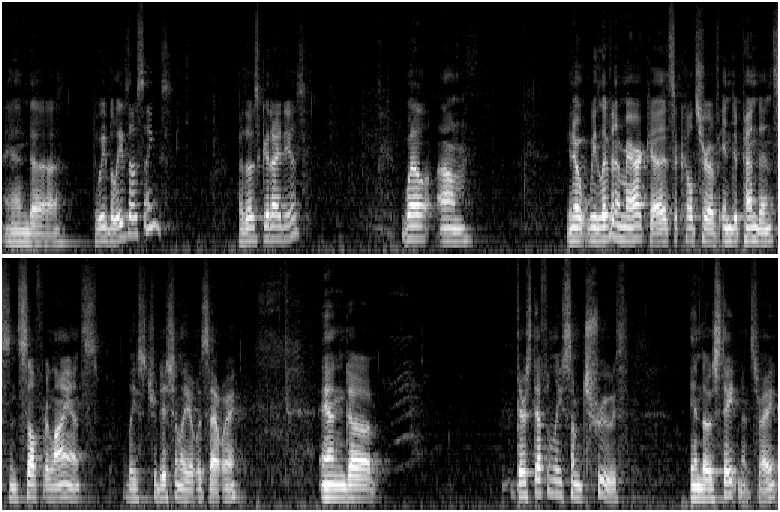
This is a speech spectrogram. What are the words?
And uh, do we believe those things? Are those good ideas? Well, um, you know, we live in America. It's a culture of independence and self reliance. At least traditionally it was that way. And uh, there's definitely some truth in those statements, right?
